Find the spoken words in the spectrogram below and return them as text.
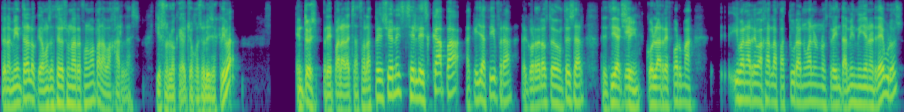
pero mientras lo que vamos a hacer es una reforma para bajarlas. Y eso es lo que ha hecho José Luis Escriba. Entonces, prepara el hachazo a las pensiones, se le escapa aquella cifra, recordará usted, don César, decía que con la reforma iban a rebajar la factura anual en unos 30.000 millones de euros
